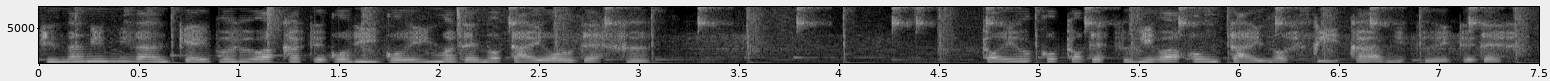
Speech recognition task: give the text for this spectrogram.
ちなみに LAN ケーブルはカテゴリー5位までの対応です。ということで次は本体のスピーカーについてです。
